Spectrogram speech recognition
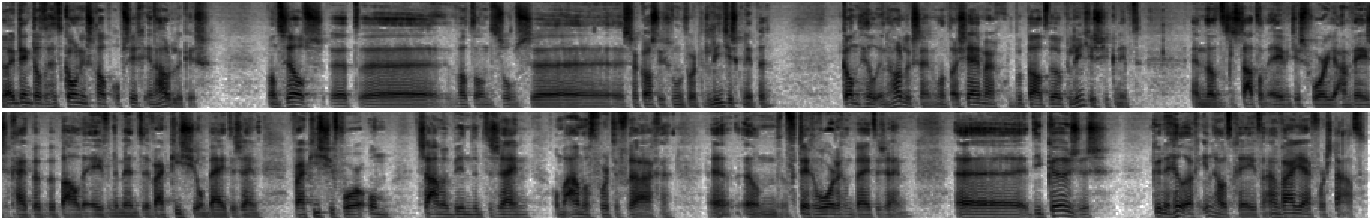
Nou, ik denk dat het koningschap op zich inhoudelijk is. Want zelfs het, uh, wat dan soms uh, sarcastisch genoemd wordt, lintjes knippen... kan heel inhoudelijk zijn. Want als jij maar goed bepaalt welke lintjes je knipt... en dat staat dan eventjes voor je aanwezigheid bij bepaalde evenementen... waar kies je om bij te zijn? Waar kies je voor om samenbindend te zijn? Om aandacht voor te vragen? om vertegenwoordigend bij te zijn? Die keuzes kunnen heel erg inhoud geven aan waar jij voor staat.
